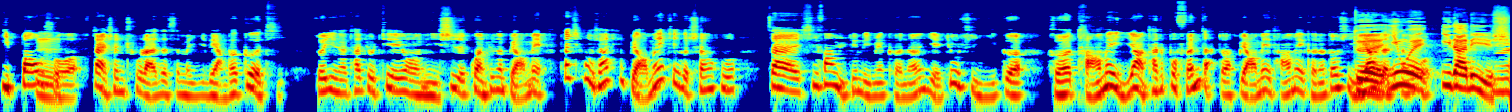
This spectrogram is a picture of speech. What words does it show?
一包所诞生出来的这么一两个个体，所以呢，他就借用你是冠军的表妹。但其实我相信，表妹这个称呼。”在西方语境里面，可能也就是一个和堂妹一样，它是不分的，对吧？表妹、堂妹可能都是一样的。对，因为意大利语是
